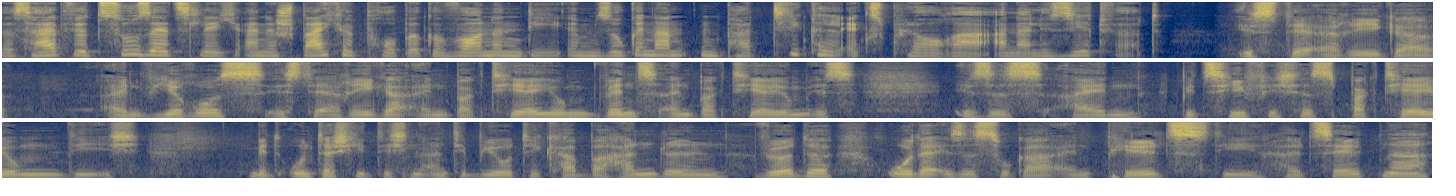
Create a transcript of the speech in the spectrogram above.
Deshalb wird zusätzlich eine Speichelprobe gewonnen, die im sogenannten Partikel Explorer analysiert wird. Ist der Erreger ein Virus? Ist der Erreger ein Bakterium? Wenn es ein Bakterium ist, ist es ein spezifisches Bakterium, die ich mit unterschiedlichen Antibiotika behandeln würde oder ist es sogar ein Pilz, die halt seltener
